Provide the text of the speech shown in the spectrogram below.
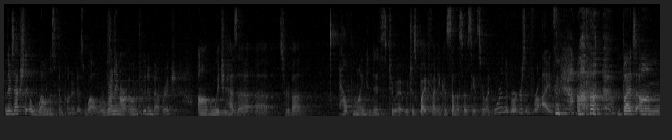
and there's actually a wellness component as well. We're running our own food and beverage, um, which has a, a sort of a health mindedness to it, which is quite funny because some associates are like, where are the burgers and fries? but um,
